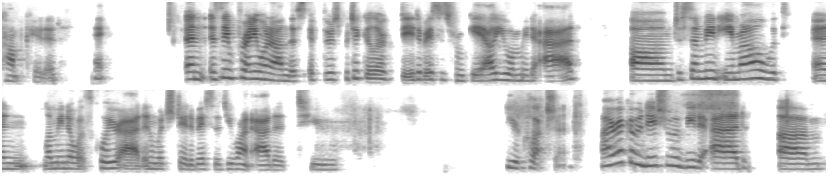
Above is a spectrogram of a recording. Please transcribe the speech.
complicated. Okay. And same for anyone on this. If there's particular databases from Gale you want me to add, um, just send me an email with and let me know what school you're at and which databases you want added to your collection. My recommendation would be to add um,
